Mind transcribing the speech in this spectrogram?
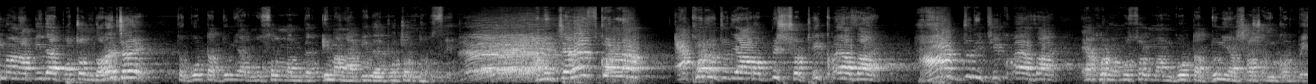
ইমান আকিদায় পছন্দ ধরেছে, তো গোটা দুনিয়ার মুসলমানদের ইমান আকিদায় পছন্দ হচ্ছে আমি চ্যালেঞ্জ করলাম, এখনও যদি আরব বিশ্ব ঠিক হয়ে যায়, হার্ট যদি ঠিক হয়ে যায়, এখনও মুসলমান গোটা দুনিয়া শাসন করবে।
